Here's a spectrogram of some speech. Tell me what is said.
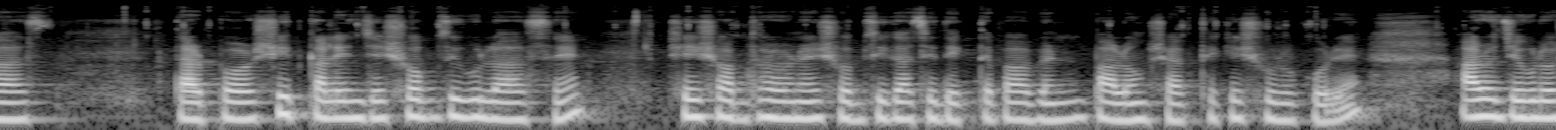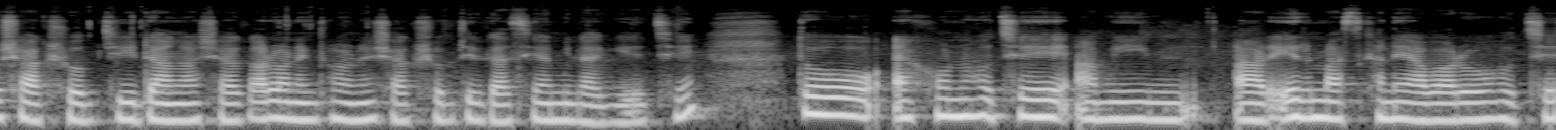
গাছ তারপর শীতকালীন যে সবজিগুলো আছে, সেই সব ধরনের সবজি গাছই দেখতে পাবেন পালং শাক থেকে শুরু করে। আরও যেগুলো শাক সবজি ডাঙা শাক, আরও অনেক ধরনের শাক সবজির গাছই আমি লাগিয়েছি। তো এখন হচ্ছে আমি, আর এর মাঝখানে আবারও হচ্ছে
